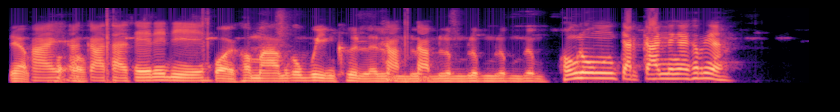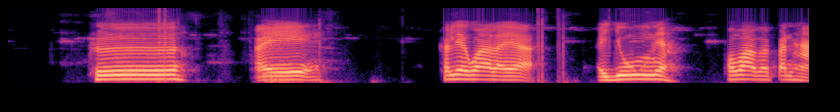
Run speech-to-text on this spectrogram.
เนี่ยถ่ายพออากาศถ่ายเทได้ดี ปล่อยเข้ามามันก็วิ่งขึ้นเลยครัลุบมครับลุมลุมลุมลุมของลุงจัดการยังไงครับเนี่ย คือ ไอเขาเรียกว่าอะไรอะไอยุงเนี่ยเพ ราะว่ามันปัญหา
